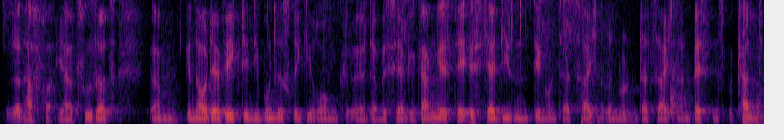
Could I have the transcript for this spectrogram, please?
Zusatz? Nachfrage, ja, Zusatz. Ähm, genau der Weg, den die Bundesregierung äh, da bisher gegangen ist, der ist ja diesen, den Unterzeichnerinnen und Unterzeichnern bestens bekannt.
